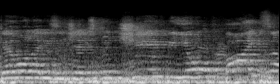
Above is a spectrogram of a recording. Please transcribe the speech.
Come on, ladies and gentlemen, cheer for your fighter.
